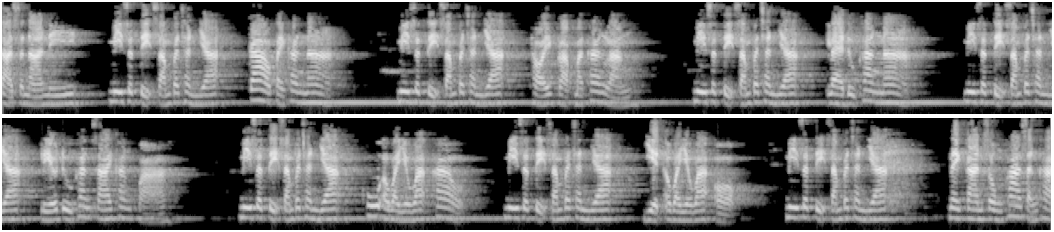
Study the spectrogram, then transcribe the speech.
ศาสนานี้ มีสติสัมปชัญญะก้าวไปข้างหน้า มีสติสัมปชัญญะถอยกลับมาข้างหลัง มีสติสัมปชัญญะแลดูข้างหน้า มีสติสัมปชัญญะเหลียวดูข้างซ้ายข้างขวา มีสติสัมปชัญญะคู่อวัยวะเข้า มีสติสัมปชัญญะ เหยียดอวัยวะออก มีสติสัมปชัญญะ ในการทรงผ้าสังขา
